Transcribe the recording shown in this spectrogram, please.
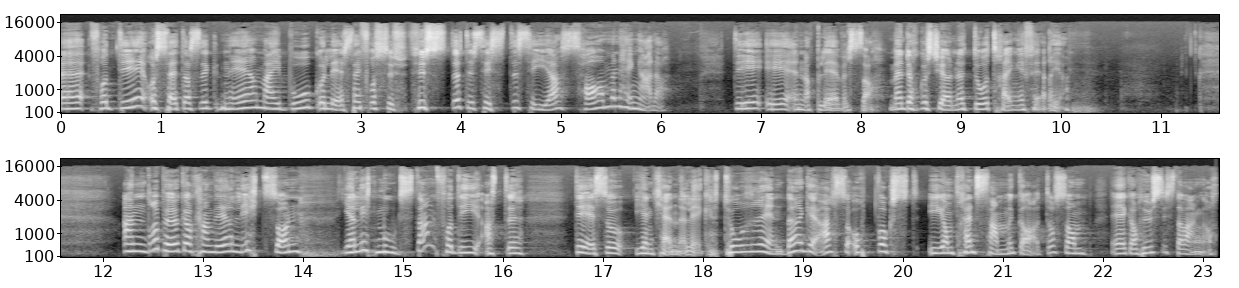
Eh, for det å sette seg ned med ei bok og lese fra første til siste side sammenhengende, det er en opplevelse. Men dere skjønner, da trenger jeg ferie. Andre bøker kan være litt sånn, gi litt motstand fordi at eh, det er så gjenkjennelig. Tore Renberg er altså oppvokst i omtrent samme gater som jeg har hus i Stavanger.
